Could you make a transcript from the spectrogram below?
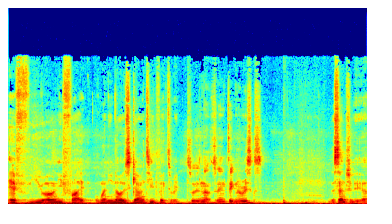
if you only fight when you know it's guaranteed victory. So isn't that saying take no risks? Essentially, yeah.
